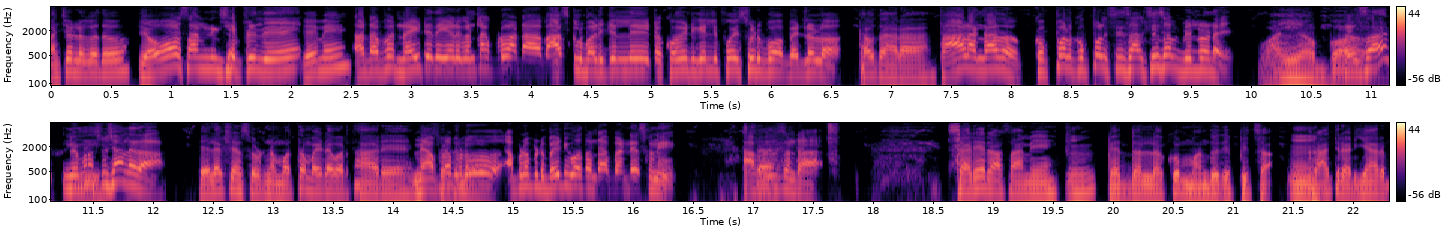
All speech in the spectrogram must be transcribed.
మంచోళ్ళు కదా. ఎవరో స్వామి నీకు చెప్పింది? ఏమి? అటప్పుడు నైట్ అయితే ఏడు గంటలప్పుడు అట హాస్కల్ బడికి వెళ్ళి ఇట్లా కోయింటికి వెళ్ళి పోయి చూడిపో బెడ్లలో. తాగుతారా? తాగడం కాదు కుప్పలు కుప్పలు సీసాలు సీసాలు బిల్లు ఉన్నాయి. తెలుసా? నేను చూసాను లేదా? ఎలక్షన్స్ చూడ మొత్తం బయట పడతారే అప్పుడప్పుడు అప్పుడప్పుడు బయటికి పోతాంటా బండి వేసుకుని అప్పుడు సరే. సరే రా స్వామి. పెద్దోళ్ళకు మందు తెప్పించా రాత్రి అడిగారు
